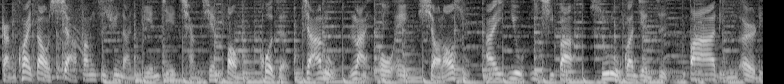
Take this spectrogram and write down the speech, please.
赶快到下方资讯栏连接抢先报名，或者加入 Line OA 小老鼠 iu 一七八，输入关键字八零二零。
